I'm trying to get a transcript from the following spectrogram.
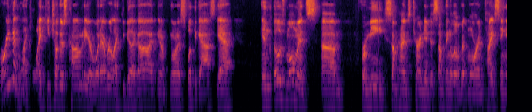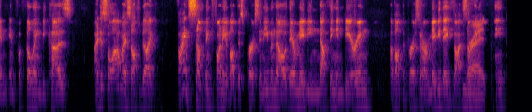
or even like like each other's comedy or whatever. Like you'd be like, oh, you know, you want to split the gas, yeah. In those moments, um, for me sometimes turned into something a little bit more enticing and, and fulfilling because I just allow myself to be like, find something funny about this person, even though there may be nothing endearing about the person, or maybe they thought something Right.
